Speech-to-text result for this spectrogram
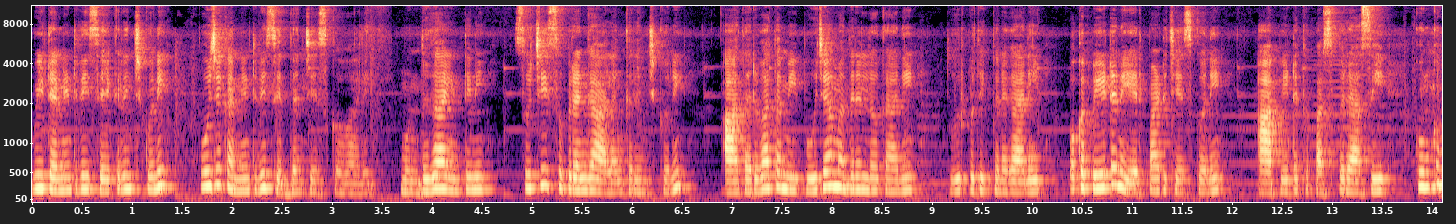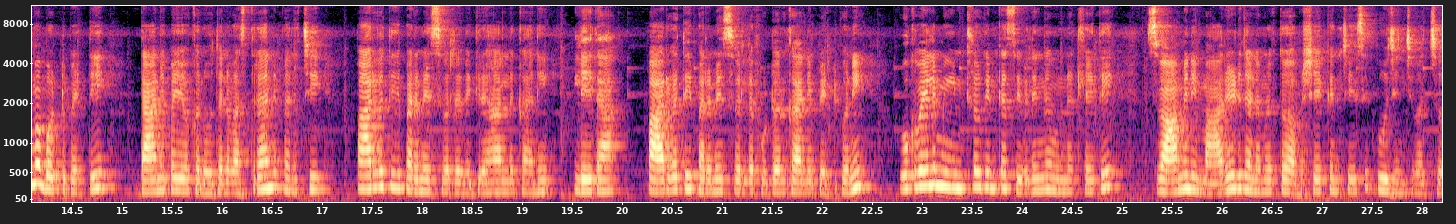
వీటన్నింటినీ సేకరించుకొని పూజకన్నింటినీ సిద్ధం చేసుకోవాలి. ముందుగా ఇంటిని శుచి శుభ్రంగా అలంకరించుకొని ఆ తరువాత మీ పూజా మందిరంలో కానీ తూర్పు దిక్కున కానీ ఒక పీటను ఏర్పాటు చేసుకొని ఆ పీటకు పసుపు రాసి కుంకుమ బొట్టు పెట్టి దానిపై ఒక నూతన వస్త్రాన్ని పరిచి పార్వతీ పరమేశ్వరుల విగ్రహాలను కానీ లేదా పార్వతీ పరమేశ్వరుల ఫోటోను కానీ పెట్టుకొని ఒకవేళ మీ ఇంట్లో కనుక శివలింగం ఉన్నట్లయితే స్వామిని మారేడు దళములతో అభిషేకం చేసి పూజించవచ్చు.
